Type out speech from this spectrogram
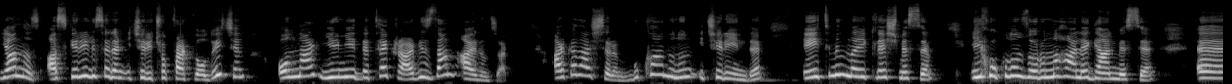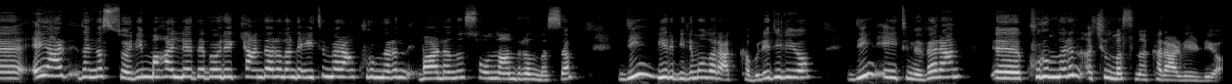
Yalnız askeri liselerin içeriği çok farklı olduğu için onlar 27'de tekrar bizden ayrılacak. Arkadaşlarım bu kanunun içeriğinde eğitimin layıkleşmesi, ilkokulun zorunlu hale gelmesi, e, eğer nasıl söyleyeyim mahallede böyle kendi aralarında eğitim veren kurumların varlığının sonlandırılması, din bir bilim olarak kabul ediliyor. Din eğitimi veren e, kurumların açılmasına karar veriliyor.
